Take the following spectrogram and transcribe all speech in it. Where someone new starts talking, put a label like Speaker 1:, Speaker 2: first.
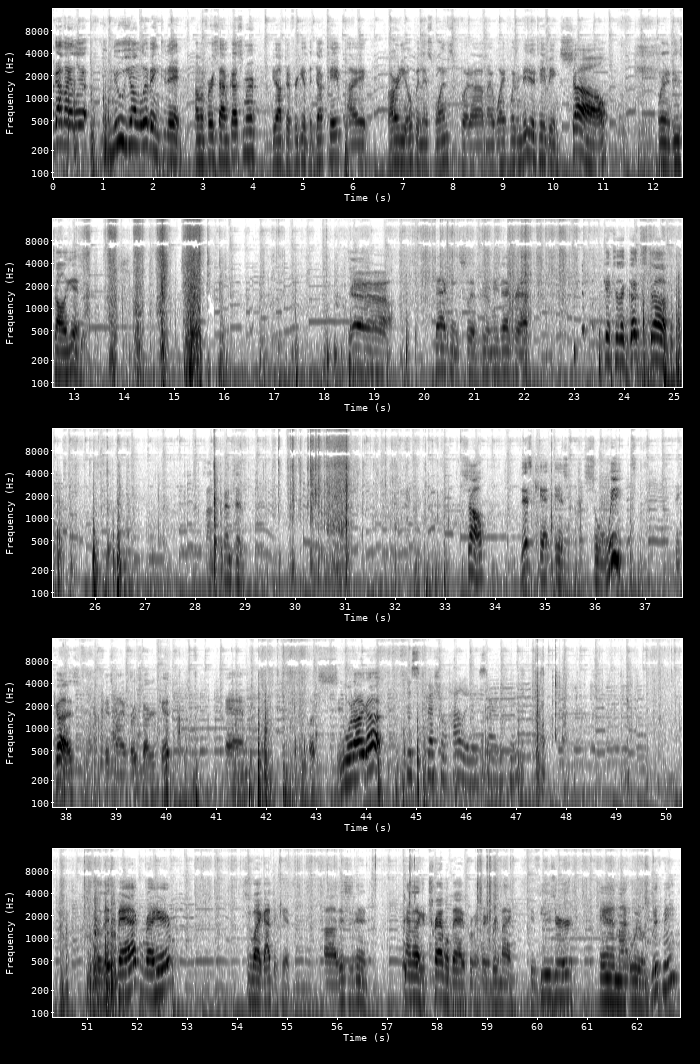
Speaker 1: I got my new Young Living today. I'm a first time customer. You have to forgive the duct tape. I already opened this once, but uh, my wife wasn't videotaping. So, we're gonna do this all again. Yeah. Backing slip. You don't need that crap. Get to the good stuff. Sounds expensive. So, this kit is sweet because it's my first starter kit. And let's see what I got.
Speaker 2: The special holiday starter kit.
Speaker 1: So this bag right here, this is why I got the kit. Uh, this is gonna kind of like a travel bag for me, so I can bring my diffuser and my oils with me.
